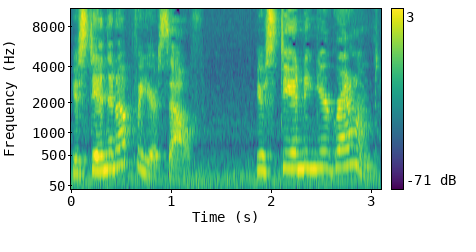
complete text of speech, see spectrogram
You're standing up for yourself, you're standing your ground.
